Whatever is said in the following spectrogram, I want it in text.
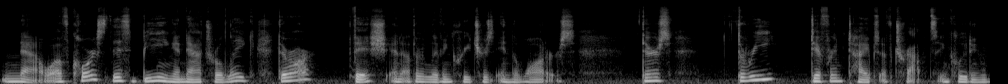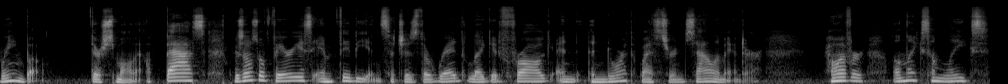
Now, of course, this being a natural lake, there are fish and other living creatures in the waters. There's three different types of trouts, including rainbow, there's smallmouth bass. There's also various amphibians, such as the red legged frog and the northwestern salamander. However, unlike some lakes,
